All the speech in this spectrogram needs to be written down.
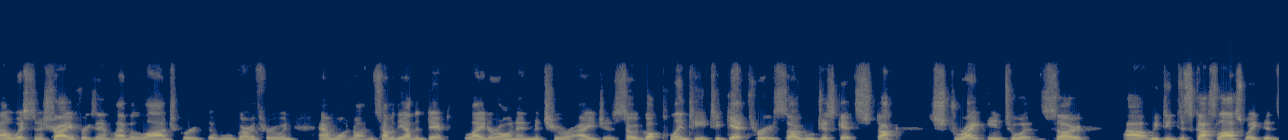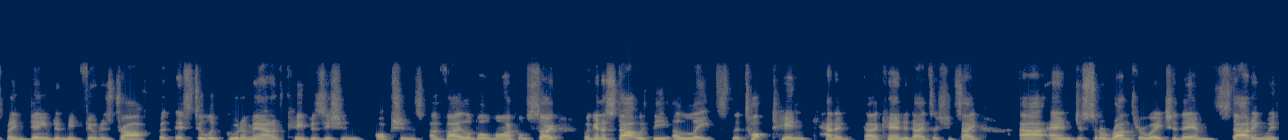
uh, Western Australia, for example, have a large group that will go through and, and whatnot, and some of the other depth later on and mature ages. So we've got plenty to get through. So we'll just get stuck straight into it. So uh, we did discuss last week that it's been deemed a midfielders draft, but there's still a good amount of key position options available, Michael. So we're going to start with the elites, the top 10 uh, candidates, I should say, uh, and just sort of run through each of them, starting with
